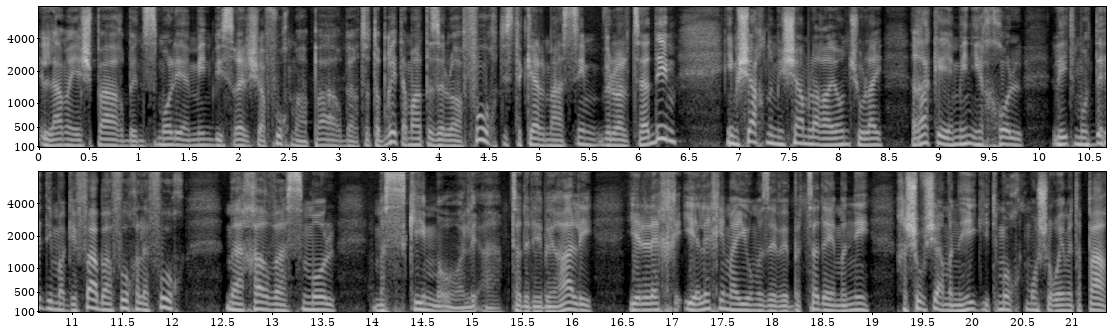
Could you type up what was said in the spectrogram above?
למה יש פער בין שמאל לימין בישראל שהפוך מהפער בארצות הברית. אמרת זה לא הפוך, תסתכל על מעשים ולא על צעדים. המשכנו משם לרעיון שאולי רק הימין יכול להתמודד עם מגפה בהפוך על הפוך, מאחר והשמאל מסכים, או הצד הליברלי, ילך, ילך עם האיום הזה, ובצד הימני חשוב שהמנהיג יתמוך, כמו שרואים את הפער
